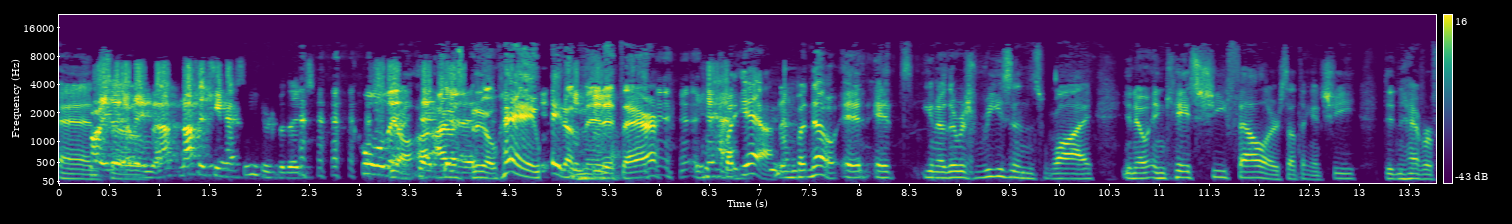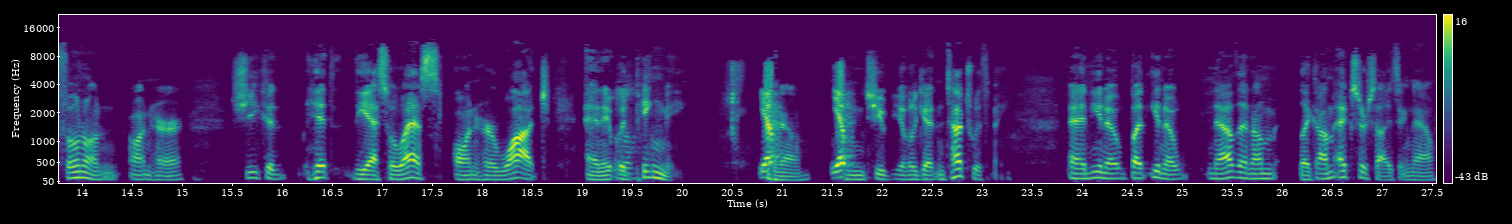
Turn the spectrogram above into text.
And Sorry, so I mean, not, not that she has seizures, but it's cool that, you know, that I, I was uh, going to go, hey, wait a minute there. Yeah. But yeah, but no, it, it's, you know, there was reasons why, you know, in case she fell or something and she didn't have her phone on, on her, she could hit the SOS on her watch and it would Mhm. ping me, Yep. you know, Yep. and she'd be able to get in touch with me. And, you know, but, you know, now that I'm like, I'm exercising now,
